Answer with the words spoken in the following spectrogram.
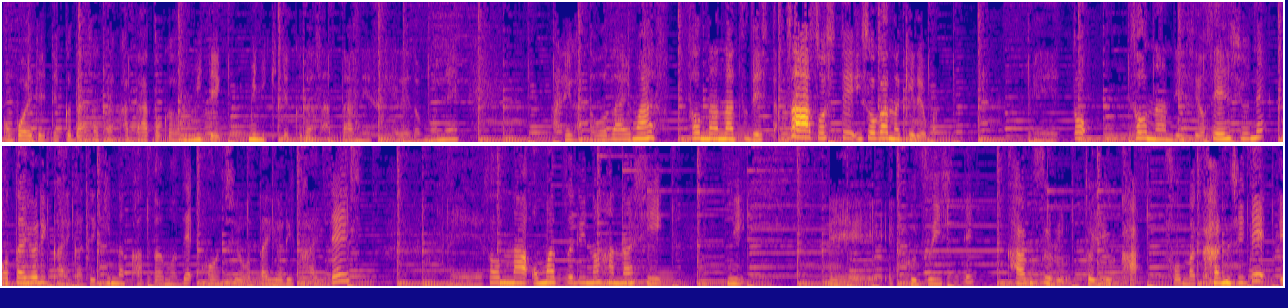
覚えててくださった方とかを見て、見に来てくださったんですけれどもね。ありがとうございます。そんな夏でした。さあ、そして急がなければ。えーと、そうなんですよ。先週ね、お便り会ができなかったので、今週お便り会です。えー、そんなお祭りの話に、えー、付随して関するというか、そんな感じで、え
